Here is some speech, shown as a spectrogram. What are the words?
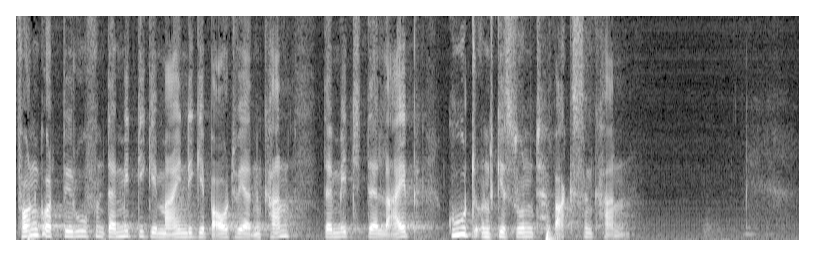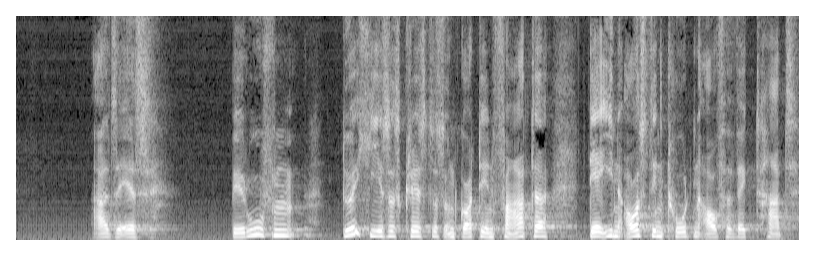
von Gott berufen, damit die Gemeinde gebaut werden kann, damit der Leib gut und gesund wachsen kann. Also er ist berufen durch Jesus Christus und Gott den Vater, der ihn aus den Toten auferweckt hat,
